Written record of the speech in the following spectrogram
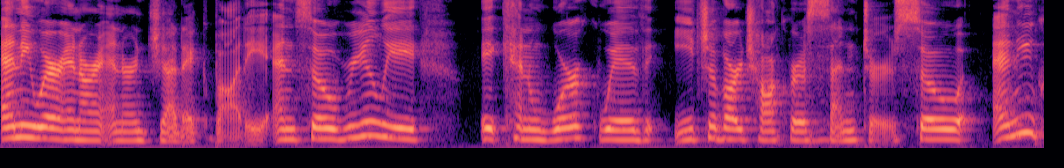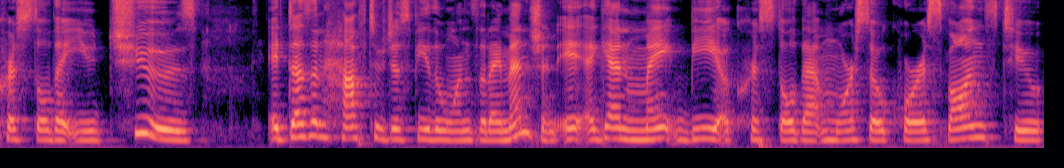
anywhere in our energetic body. And so, really, it can work with each of our chakra centers. So, any crystal that you choose, it doesn't have to just be the ones that I mentioned. It again might be a crystal that more so corresponds to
